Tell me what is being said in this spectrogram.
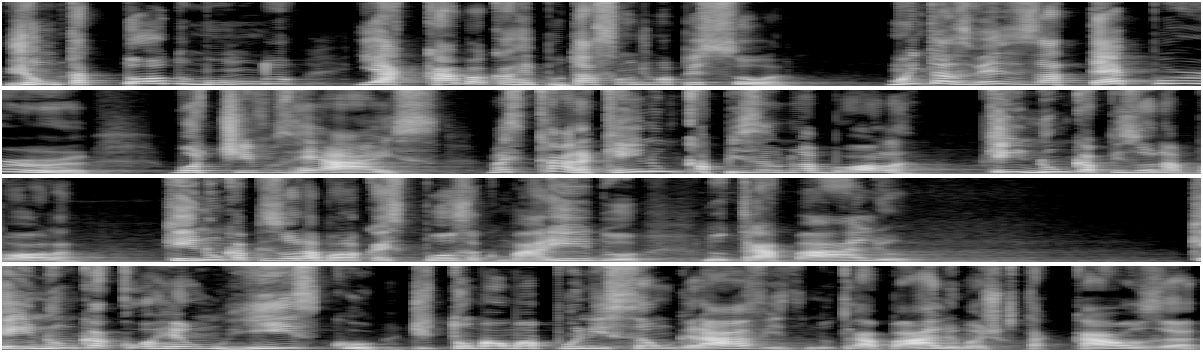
Junta todo mundo e acaba com a reputação de uma pessoa. Muitas vezes até por motivos reais. Mas, cara, quem nunca pisou na bola? Quem nunca pisou na bola? Quem nunca pisou na bola com a esposa, com o marido, no trabalho? Quem nunca correu um risco de tomar uma punição grave no trabalho, uma justa causa,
